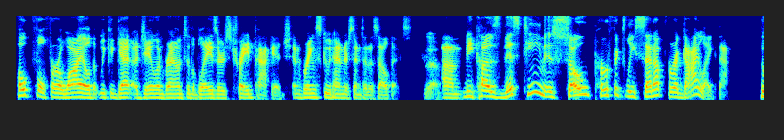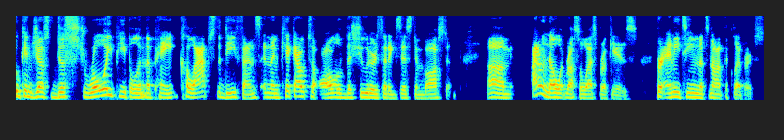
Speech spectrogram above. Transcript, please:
hopeful for a while that we could get a Jaylen Brown to the Blazers trade package and bring Scoot Henderson to the Celtics. Yeah. Um, because this team is so perfectly set up for a guy like that who can just destroy people in the paint, collapse the defense, and then kick out to all of the shooters that exist in Boston. Um, I don't know what Russell Westbrook is for any team that's not the Clippers.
